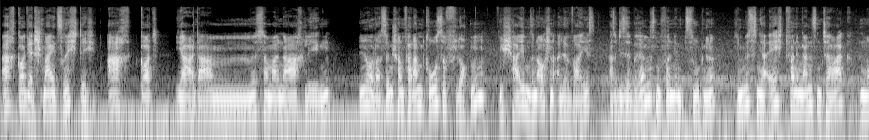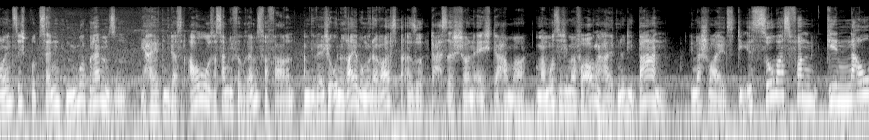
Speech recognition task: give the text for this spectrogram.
Ach Gott, jetzt schneit's richtig. Ach Gott. Ja, da müssen wir mal nachlegen. Ja, das sind schon verdammt große Flocken. Die Scheiben sind auch schon alle weiß. Also diese Bremsen von dem Zug, ne? Die müssen ja echt von dem ganzen Tag 90% nur bremsen. Wie halten die das aus? Was haben die für Bremsverfahren? Haben die welche ohne Reibung oder was? Also, das ist schon echt der Hammer. Und man muss sich immer vor Augen halten, ne? Die Bahn in der Schweiz, die ist sowas von genau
